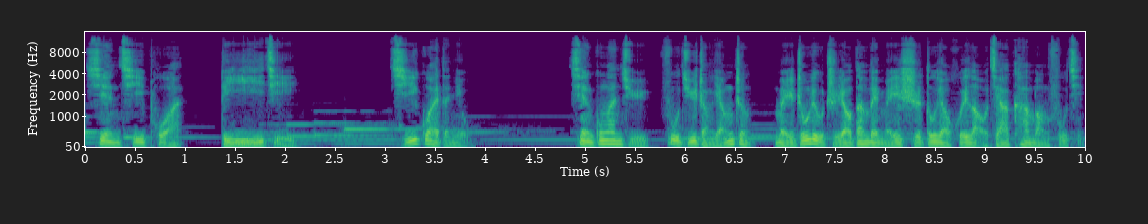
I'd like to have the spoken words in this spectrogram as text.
限期破案第一集：奇怪的牛。县公安局副局长杨正每周六只要单位没事，都要回老家看望父亲。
